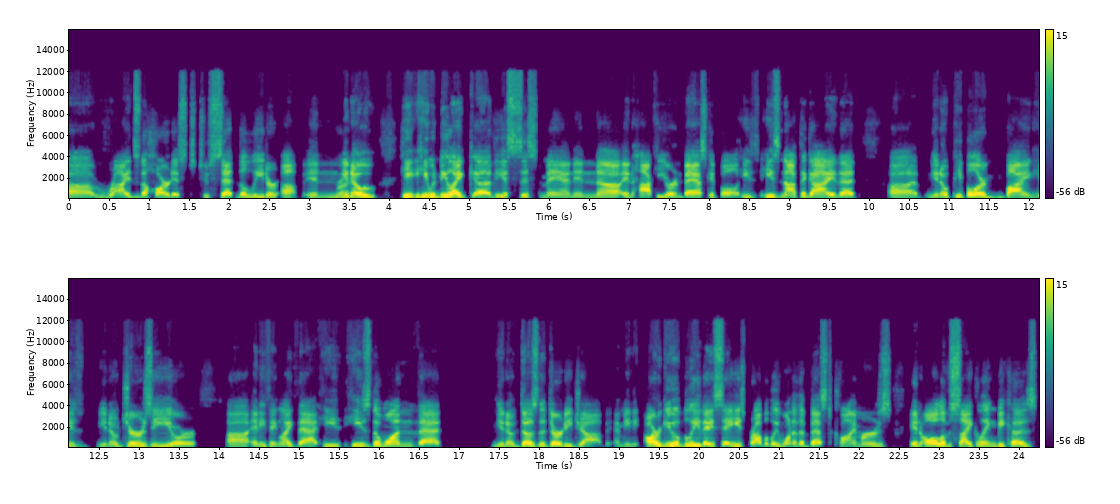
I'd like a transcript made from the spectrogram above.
uh, rides the hardest to set the leader up. In right. you know, he he would be like uh, the assist man in uh, in hockey or in basketball. He's he's not the guy that uh, you know people are buying his you know jersey or uh, anything like that. He he's the one that you know does the dirty job. I mean, arguably they say he's probably one of the best climbers in all of cycling because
